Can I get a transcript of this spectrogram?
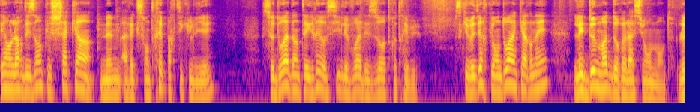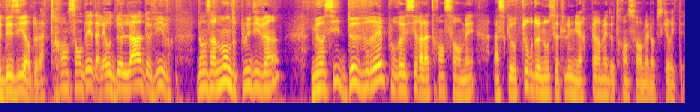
et en leur disant que chacun, même avec son trait particulier, se doit d'intégrer aussi les voix des autres tribus. Ce qui veut dire qu'on doit incarner les deux modes de relation au monde. Le désir de la transcender, d'aller au-delà, de vivre dans un monde plus divin, mais aussi d'œuvrer pour réussir à la transformer, à ce qu'autour de nous, cette lumière permet de transformer l'obscurité.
